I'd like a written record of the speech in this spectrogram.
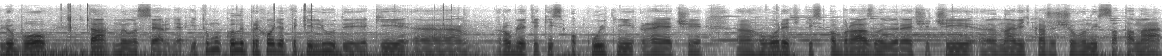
любов та милосердя. І тому, коли приходять такі люди, які е, роблять якісь окультні речі, е, говорять якісь образливі речі, чи е, навіть кажуть, що вони сатана,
